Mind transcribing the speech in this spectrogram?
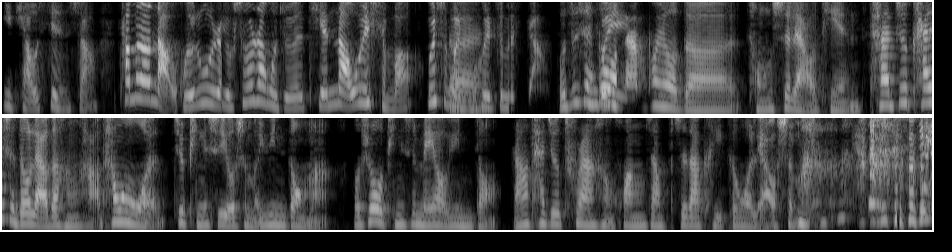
一条线上，他们的脑回路有时候让我觉得天呐，为什么？为什么你们会这么想？我之前跟我男朋友的同事聊天，他就开始都聊得很好，他问我就平时有什么运动吗？我说我平时没有运动，然后他就突然很慌张，不知道可以跟我聊什么，因为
